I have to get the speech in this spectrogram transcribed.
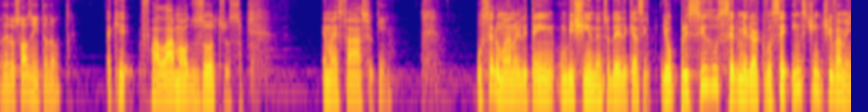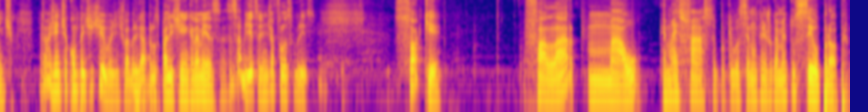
Aprendeu sozinho, entendeu? É que falar mal dos outros é mais fácil, Kim. O ser humano, ele tem um bichinho dentro dele que é assim: eu preciso ser melhor que você instintivamente. Então a gente é competitivo, a gente vai brigar pelos palitinhos aqui na mesa. Você sabe disso, a gente já falou sobre isso. Só que falar mal é mais fácil, porque você não tem julgamento seu próprio.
